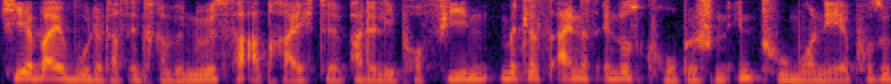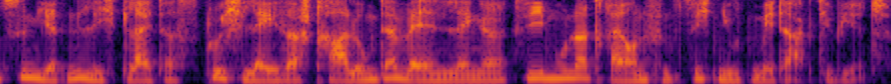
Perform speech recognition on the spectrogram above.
Hierbei wurde das intravenös verabreichte Padeliporfin mittels eines endoskopischen in Tumornähe positionierten Lichtleiters durch Laserstrahlung der Wellenlänge 753 Newtonmeter aktiviert.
